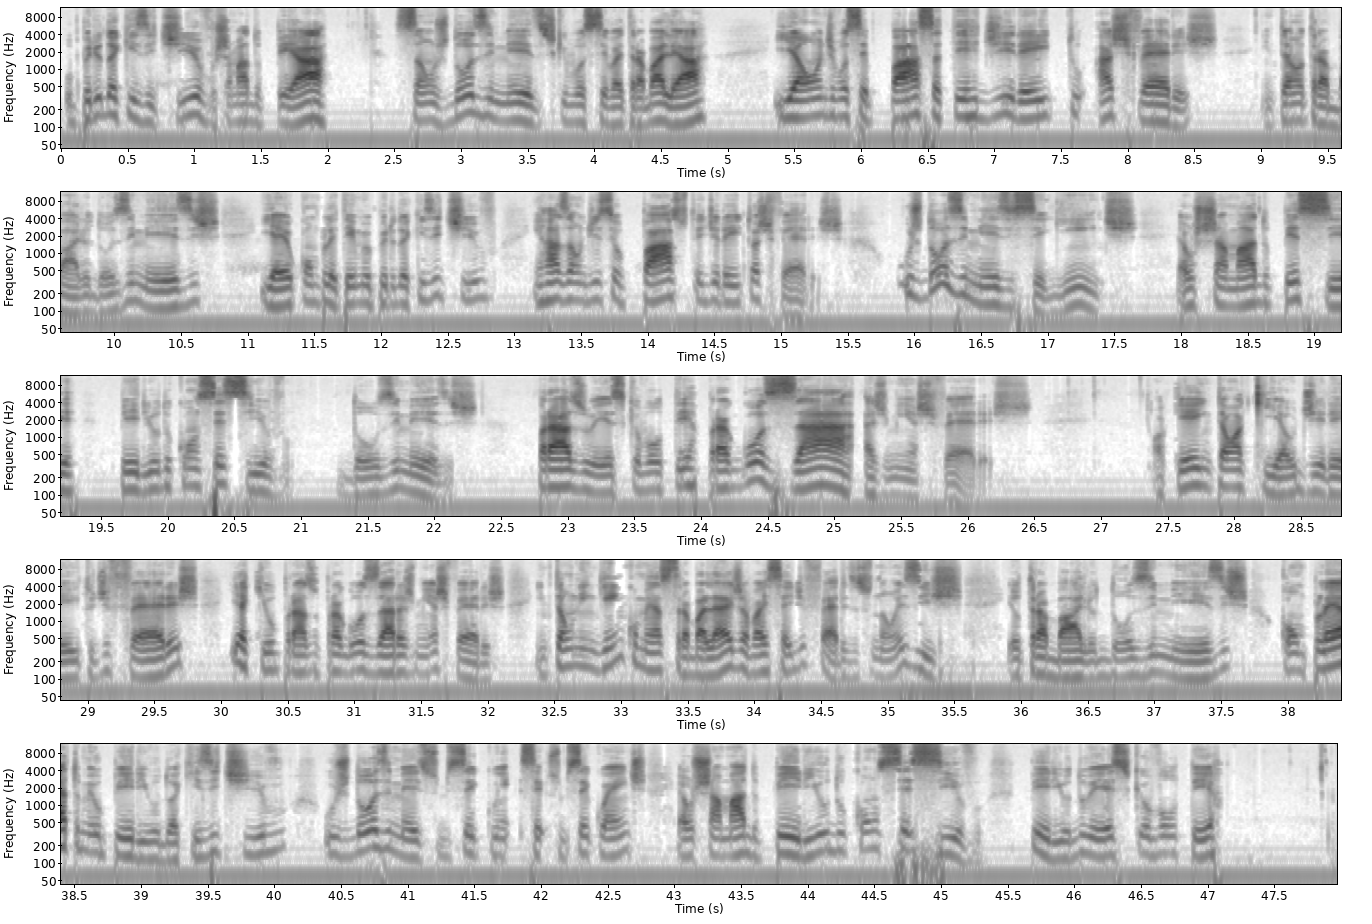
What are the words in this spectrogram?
O período aquisitivo, chamado PA, são os 12 meses que você vai trabalhar e aonde é você passa a ter direito às férias. Então, eu trabalho 12 meses e aí eu completei meu período aquisitivo. Em razão disso, eu passo a ter direito às férias. Os 12 meses seguintes é o chamado PC, período concessivo, 12 meses. Prazo esse que eu vou ter para gozar as minhas férias ok? Então, aqui é o direito de férias e aqui o prazo para gozar as minhas férias. Então, ninguém começa a trabalhar e já vai sair de férias, isso não existe. Eu trabalho 12 meses, completo meu período aquisitivo, os 12 meses subsequentes é o chamado período concessivo, período esse que eu vou ter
